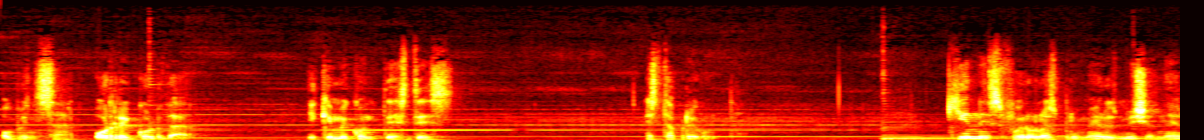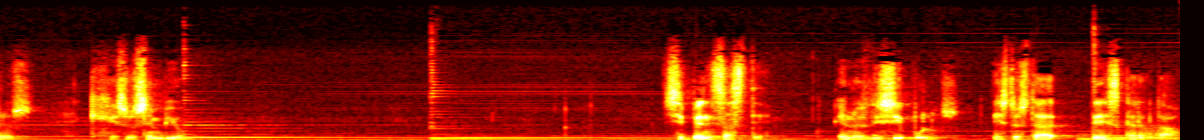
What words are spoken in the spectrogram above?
o pensar o recordar y que me contestes esta pregunta. ¿Quiénes fueron los primeros misioneros que Jesús envió? Si pensaste en los discípulos, esto está descartado.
